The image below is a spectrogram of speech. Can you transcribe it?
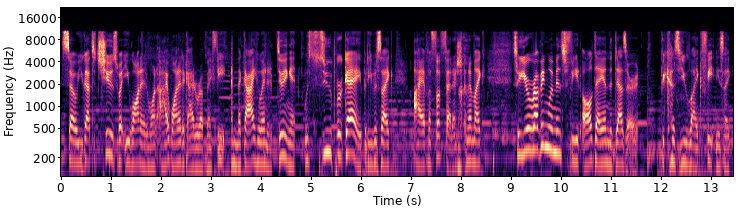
So you got to choose what you wanted and what I wanted a guy to rub my feet and the guy who ended up doing it was super gay, but he was like I have a foot fetish and I'm like so you're rubbing women's feet all day in the desert because you like feet. And he's like,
